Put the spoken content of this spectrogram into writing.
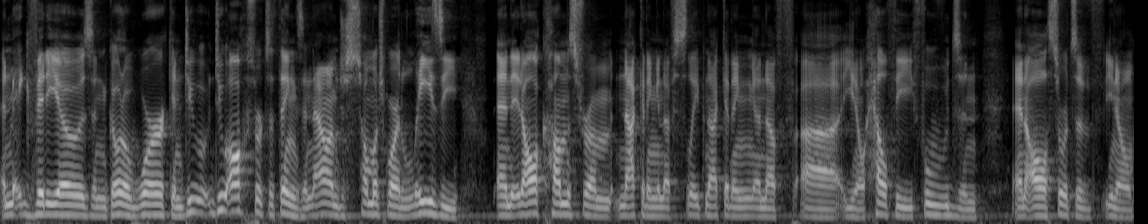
and make videos and go to work and do do all sorts of things. And now I'm just so much more lazy. And it all comes from not getting enough sleep, not getting enough, uh, you know, healthy foods and and all sorts of, you know,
